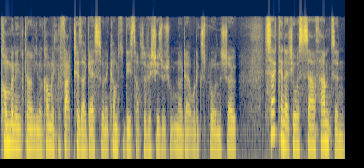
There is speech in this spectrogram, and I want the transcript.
combining kind of you know combining factors I guess when it comes to these types of issues which we'll no doubt we'll explore in the show. Second actually was Southampton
